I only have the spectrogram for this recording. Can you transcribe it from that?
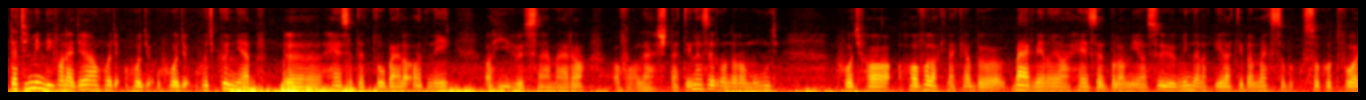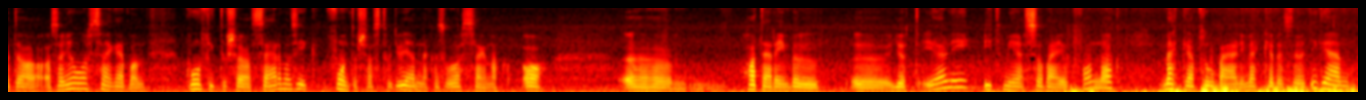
tehát, hogy mindig van egy olyan, hogy, hogy, hogy, hogy könnyebb ö, helyzetet próbál adni a hívő számára a vallás. Tehát én ezért gondolom úgy, hogy ha, ha valakinek ebből bármilyen olyan helyzetből, ami az ő mindennapi életében megszokott volt az anyaországában, konfliktusa származik, fontos azt, hogy ő ennek az országnak a ö, határain belül ö, jött élni, itt milyen szabályok vannak, meg kell próbálni megkérdezni, hogy igen,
